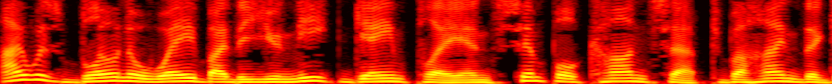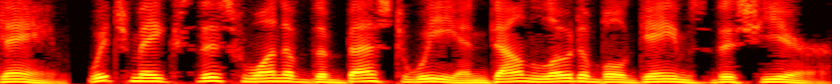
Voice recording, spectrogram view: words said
I was blown away by the unique gameplay and simple concept behind the game, which makes this one of the best Wii and downloadable games this year.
